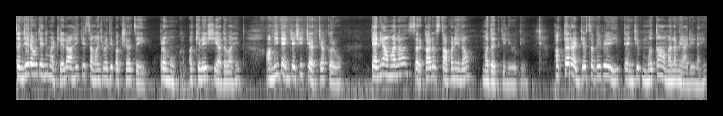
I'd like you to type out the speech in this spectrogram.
संजय राऊत यांनी म्हटलेलं आहे की समाजवादी पक्षाचे प्रमुख अखिलेश यादव आहेत. आम्ही त्यांच्याशी चर्चा करू. त्यांनी आम्हाला सरकार स्थापनेला मदत केली होती. फक्त राज्यसभेवेळी त्यांची मतं आम्हाला मिळाली नाहीत.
